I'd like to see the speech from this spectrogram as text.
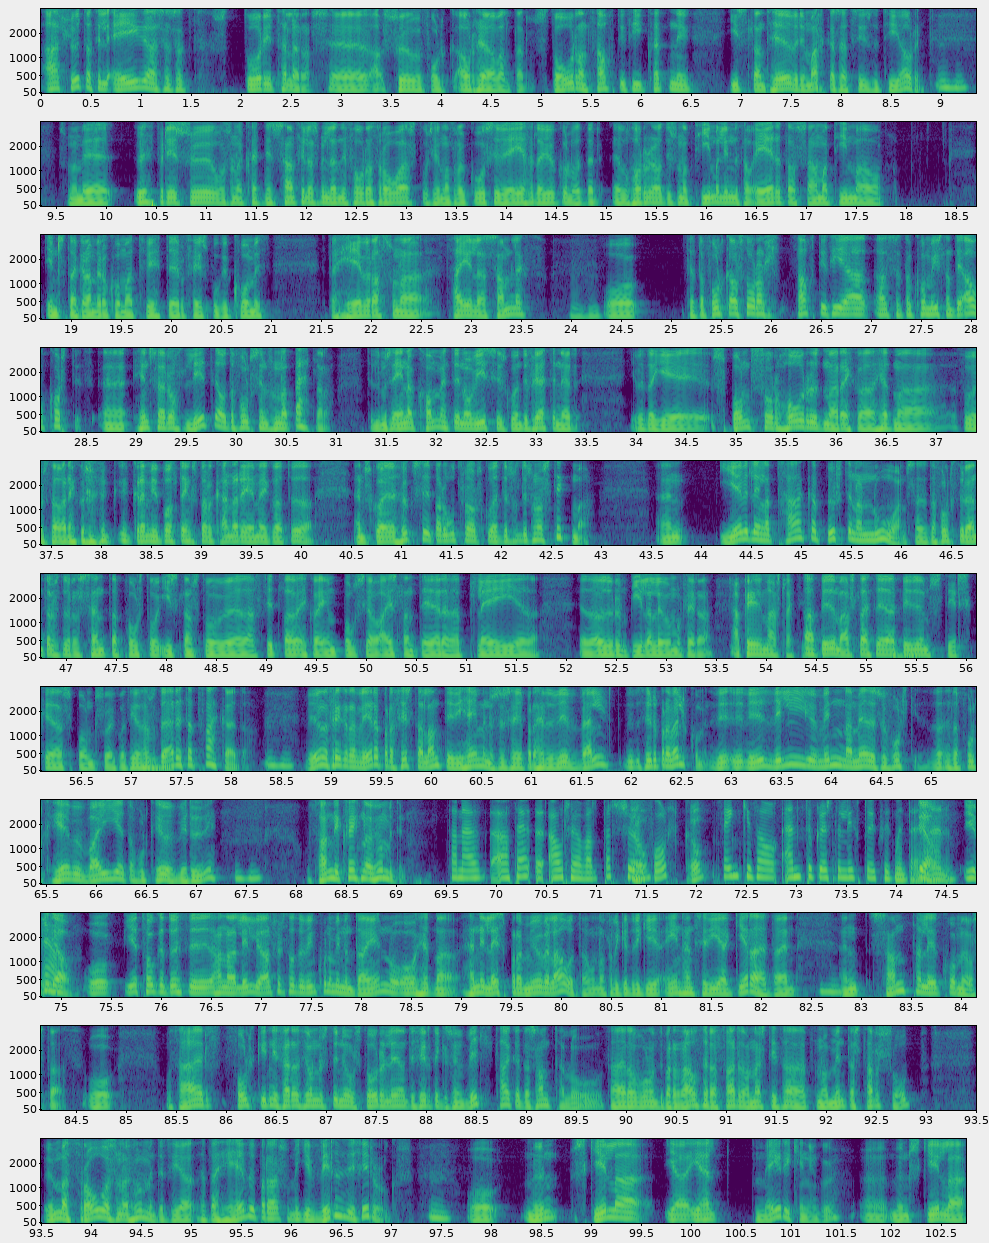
að hluta til eiga sagt, storytellarar, uh, sögufólk, áhrifavaldar, stóran þátt í því hvernig Ísland hefur verið markasett síðustu tíu árin. Mm -hmm. Svona með upprisu og svona hvernig samfélagsmiðlarnir fóru að þróast og sér náttúrulega gósið við eigafællajökul og þetta er, ef þú horfur á þetta í svona tímalínu þá er þetta á sama tíma og Instagram er að koma, Twitter, Facebook er komið. Þetta hefur allt svona þægilega samlegð mm -hmm. og þetta fólk á stóran þátt í því að, að, að koma Íslandi á kortið. Uh, hins vegar er oft litið á þetta fólk sem svona betlara. Til dæmis eina kommentin á vísi sko undir fréttin er, ég veit ekki, sponsorhórurnar eitthvað, hérna, þú veist, það var einhver gremmi bólt engstor og kannari með eitthvað að döða. En sko, ef hugsið bara út frá, sko, þetta er svolítið svona stigma. En ég vil eiginlega taka burtina núans, þetta fólk þurfa endarast að vera að senda post á Íslandstofu eða fylla eitthvað inbox á Æslandir eða Play eða eða öðrum bílalögum og fleira. Að byggja um afslætti. Að byggja um afslætti eða byggja um styrk eða spóns og eitthvað því að það er svolítið erriðt að trakka þetta. Mm -hmm. við höfum frekar að vera bara fyrsta landið í heiminu sem segir bara, heyrðu, við vel, við, þið eru bara velkomin. Við, við viljum vinna með þessu fólki. Þetta fólk hefur vægi, þetta fólk hefur virði. Mm -hmm. og þannig kveiknaði hugmyndin Þannig að, að áhrifavaldar, sögur fólk, fengi þá endurgreifstu líkt og í kvikmyndaði. Já, já. já, og ég tók þetta upp við hana Lilju Alferstóttur vinkuna mínum daginn og, og hérna, henni leist bara mjög vel á þetta. Hún náttúrulega getur ekki einhansir í að gera þetta en, mm -hmm. en samtalið komið á stað og, og það er fólk inn í ferðarþjónustunni og stóru leiðandi fyrirtæki sem vil taka þetta samtal og það er að vonandi bara ráð þeirra að farið á næst í það að mynda starfsóp um að þróa svona hugmyndir því að þetta hefur bara svo mikið virði fyrir okkur mm. og mun skila, já ég held meiri kynningu, uh, mun skila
